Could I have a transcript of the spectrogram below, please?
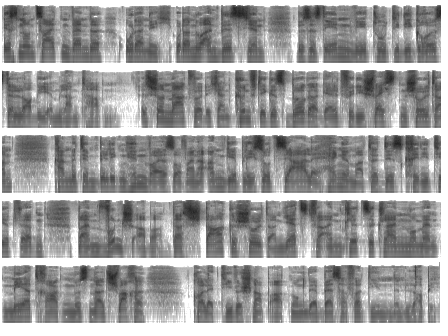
Ist nun Zeitenwende oder nicht? Oder nur ein bisschen, bis es denen wehtut, die die größte Lobby im Land haben? Ist schon merkwürdig. Ein künftiges Bürgergeld für die schwächsten Schultern kann mit dem billigen Hinweis auf eine angeblich soziale Hängematte diskreditiert werden. Beim Wunsch aber, dass starke Schultern jetzt für einen klitzekleinen Moment mehr tragen müssen als schwache, kollektive Schnappatmung der besser verdienenden Lobby.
